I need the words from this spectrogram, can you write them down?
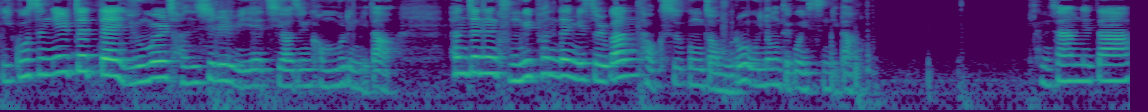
이곳은 일제 때 유물 전시를 위해 지어진 건물입니다. 현재는 국립현대미술관 덕수궁점으로 운영되고 있습니다. 감사합니다.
